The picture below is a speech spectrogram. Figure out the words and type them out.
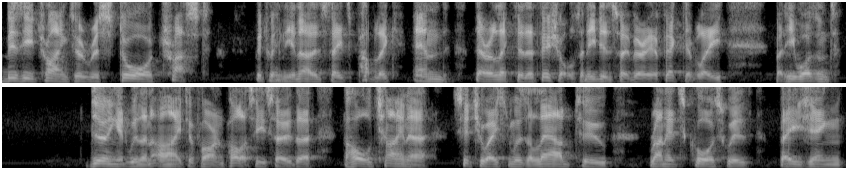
busy trying to restore trust between the United States public and their elected officials. And he did so very effectively, but he wasn't doing it with an eye to foreign policy. So the, the whole China situation was allowed to run its course with Beijing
